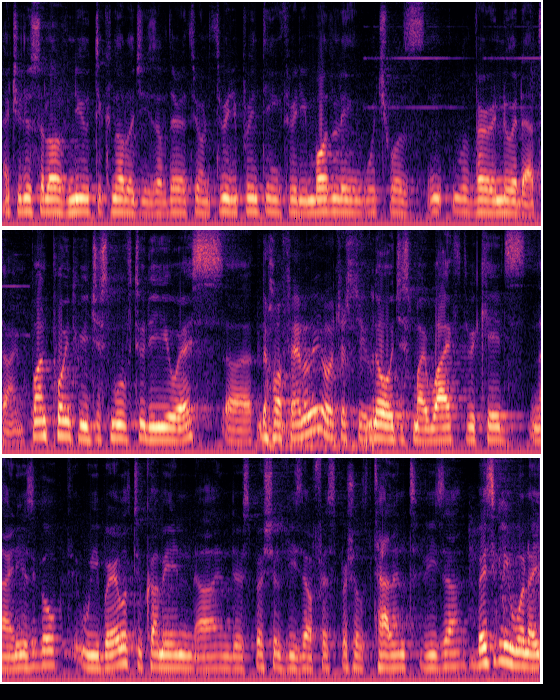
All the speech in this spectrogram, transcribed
I introduced a lot of new technologies of there on 3D printing, 3D modeling, which was very new at that time. At one point, we just moved to the US. Uh, the whole family or just you? No, just my wife, three kids, nine years ago. We were able to come in uh, in their special visa, first special talent visa. Basically, when I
